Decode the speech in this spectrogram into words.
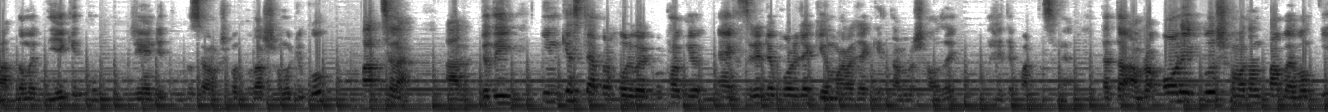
মাধ্যমে দিয়ে কিন্তু রিএনটি সময় তোলার সময়টুকু পাচ্ছে না। আর যদি ইন কেসটা আপনার পরিবারের কোথাও কেউ অ্যাক্সিডেন্টে পড়ে যায়, কেউ মারা যায়, কিন্তু আমরা সহজে যেতে পারতেছি না। তাতে আমরা অনেকগুলো সমাধান পাবো এবং কি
